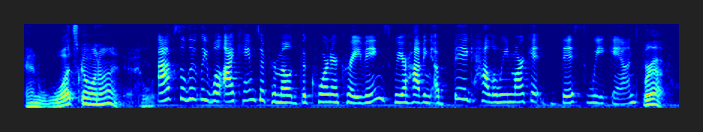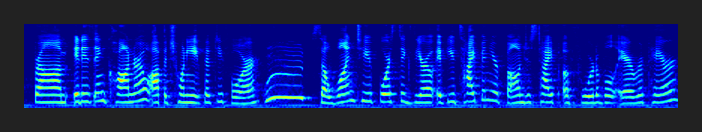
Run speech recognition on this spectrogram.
and what's going on. Absolutely. Well, I came to promote the Corner Cravings. We are having a big Halloween market this weekend. Where at? From it is in Conroe off at 2854. What? So 12460. If you type in your phone, just type affordable air repair.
